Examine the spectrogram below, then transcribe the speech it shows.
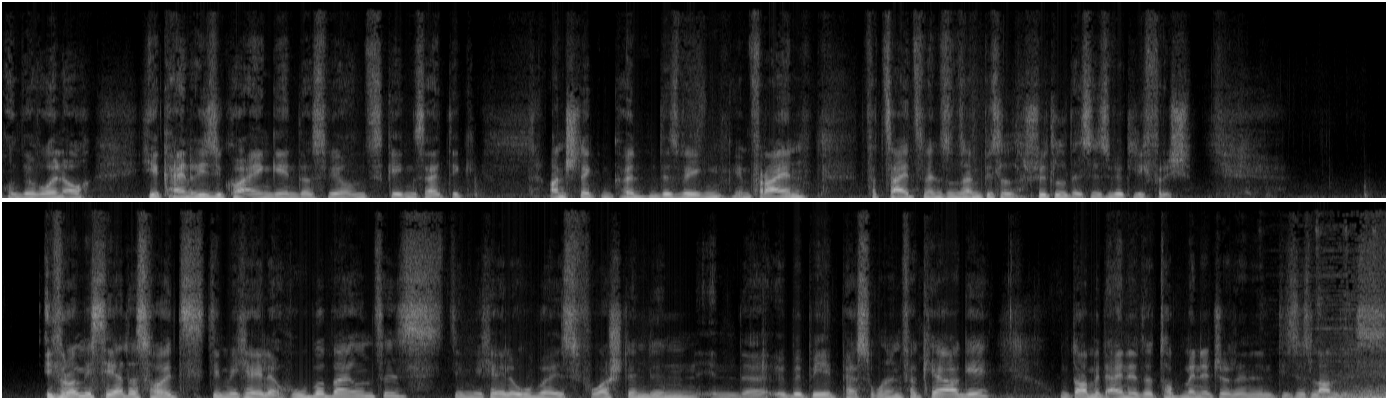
Und wir wollen auch hier kein Risiko eingehen, dass wir uns gegenseitig anstecken könnten. Deswegen im Freien. Verzeiht, wenn es uns ein bisschen schüttelt. Es ist wirklich frisch. Ich freue mich sehr, dass heute die Michaela Huber bei uns ist. Die Michaela Huber ist Vorständin in der ÖBB Personenverkehr AG und damit eine der Top-Managerinnen dieses Landes.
